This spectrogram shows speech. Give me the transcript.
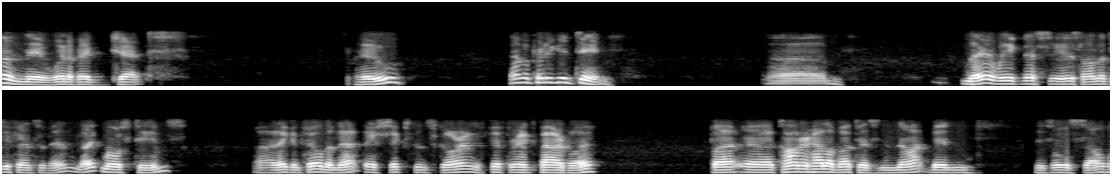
And the Winnipeg Jets, who have a pretty good team. Um, their weakness is on the defensive end, like most teams. Uh, they can fill the net. They're sixth in scoring, fifth ranked power play. But uh, Connor Hellebuyck has not been his old self.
